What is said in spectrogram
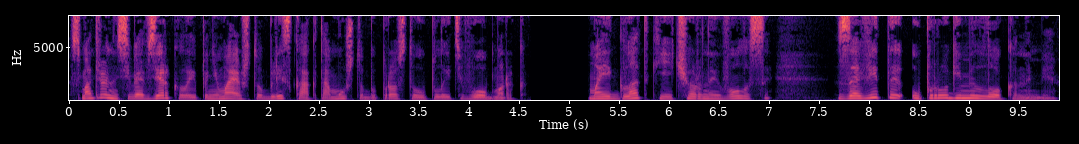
Смотрю на себя в зеркало и понимаю, что близка к тому, чтобы просто уплыть в обморок. Мои гладкие черные волосы завиты упругими локонами,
